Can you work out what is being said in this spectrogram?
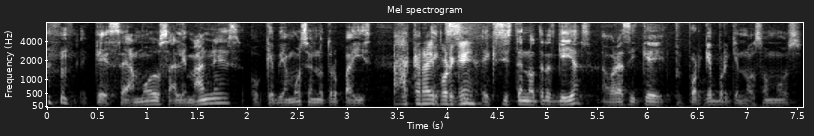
que seamos alemanes o que veamos en otro país. Ah, caray, ¿por qué? Existen otras guías. Ahora sí que, ¿por qué? Porque no somos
